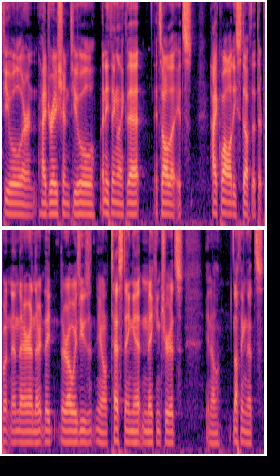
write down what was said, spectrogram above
fuel or hydration fuel, anything like that. It's all the it's high quality stuff that they're putting in there, and they're they they're always using you know testing it and making sure it's you know nothing that's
